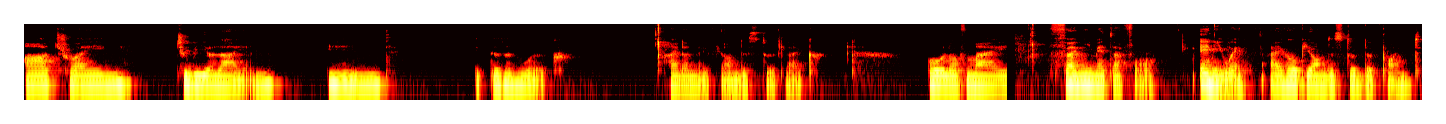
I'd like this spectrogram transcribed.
are trying to be a lion and it doesn't work. I don't know if you understood like all of my funny metaphor. Anyway, I hope you understood the point.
